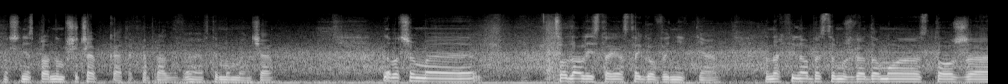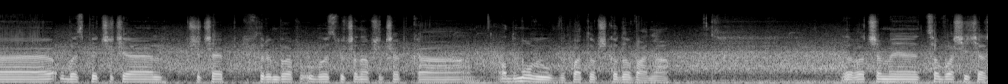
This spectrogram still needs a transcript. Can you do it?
znaczy niesprawną przyczepkę tak naprawdę w- tym momencie. Zobaczymy co dalej z tego, wyniknie. No na chwilę obecną już wiadomo jest to, że ubezpieczyciel przyczep, w którym była ubezpieczona przyczepka odmówił wypłaty odszkodowania. Zobaczymy co właściciel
